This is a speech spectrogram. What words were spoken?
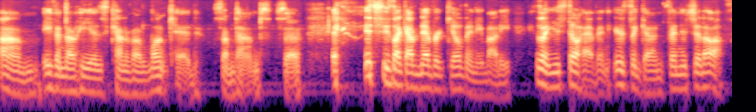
Um, even though he is kind of a lunkhead sometimes. So she's like, I've never killed anybody. He's like, you still haven't. Here's the gun. Finish it off.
